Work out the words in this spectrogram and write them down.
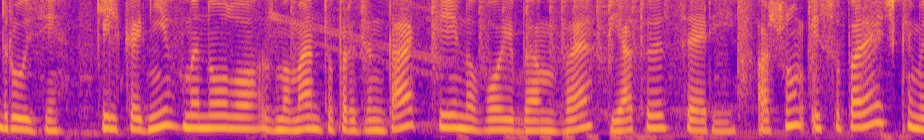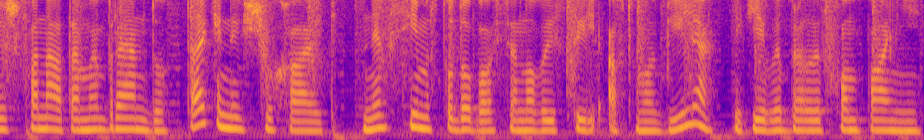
друзі! Кілька днів минуло з моменту презентації нової BMW п'ятої серії, а шум і суперечки між фанатами бренду так і не вщухають. Не всім сподобався новий стиль автомобіля, який вибрали в компанії.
